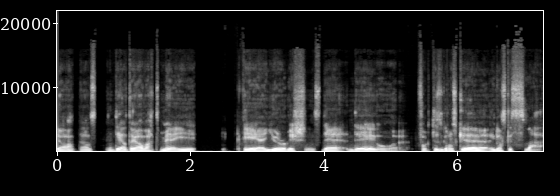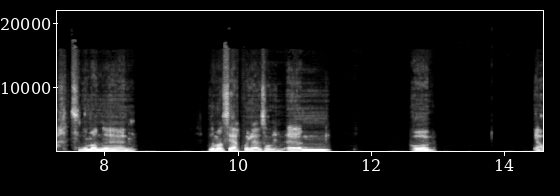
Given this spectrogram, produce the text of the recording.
Ja, det at jeg har vært med i tre Eurovisions, det, det er jo faktisk ganske, ganske svært når man uh, når man ser på det sånn. Um, og ja.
